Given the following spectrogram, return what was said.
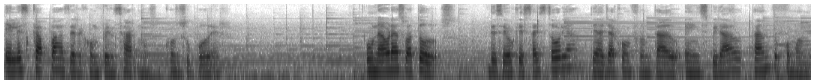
él es capaz de recompensarnos con su poder. Un abrazo a todos. Deseo que esta historia te haya confrontado e inspirado tanto como a mí.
